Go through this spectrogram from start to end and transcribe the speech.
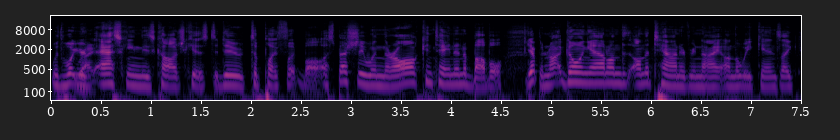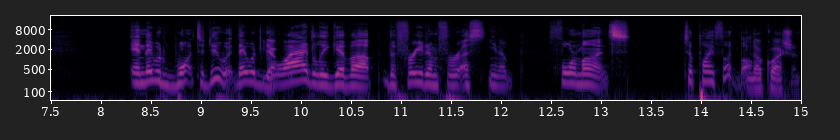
with what you're Right. asking these college kids to do to play football, especially when they're all contained in a bubble. Yep. They're not going out on the on the town every night on the weekends, like, and they would want to do it. They would Yep. gladly give up the freedom for us, you know, four months to play football. No question.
